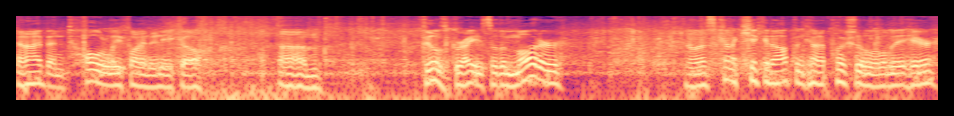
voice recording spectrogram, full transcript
and I've been totally fine in eco. Um, feels great. So the motor, you know, let's kind of kick it up and kind of push it a little bit here.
